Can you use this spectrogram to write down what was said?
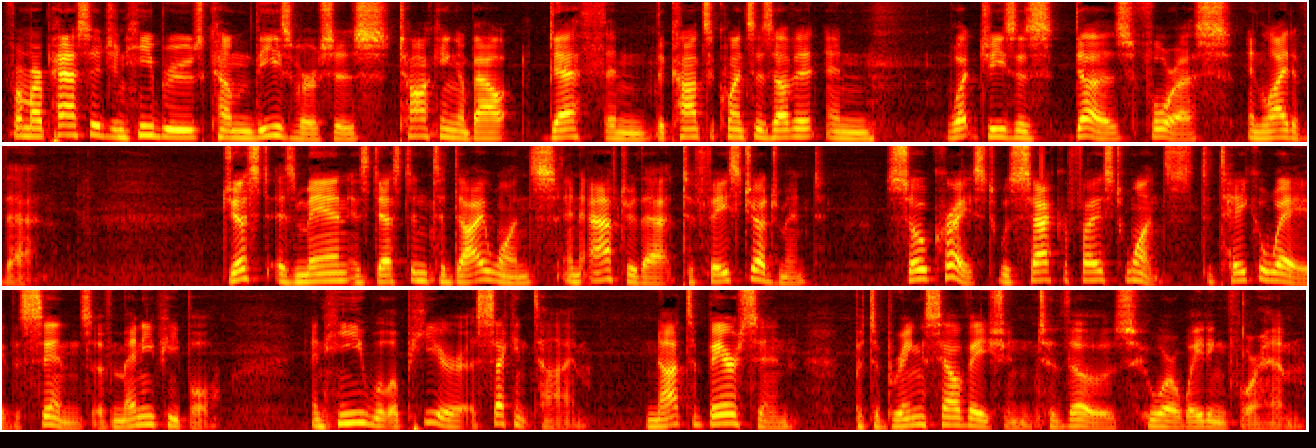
From our passage in Hebrews come these verses talking about death and the consequences of it and what Jesus does for us in light of that. Just as man is destined to die once and after that to face judgment, so Christ was sacrificed once to take away the sins of many people, and he will appear a second time, not to bear sin, but to bring salvation to those who are waiting for him.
